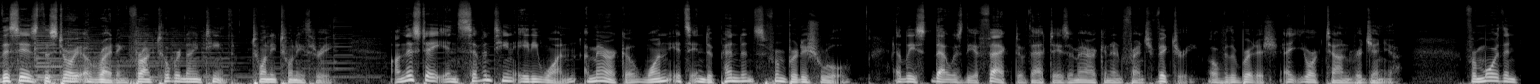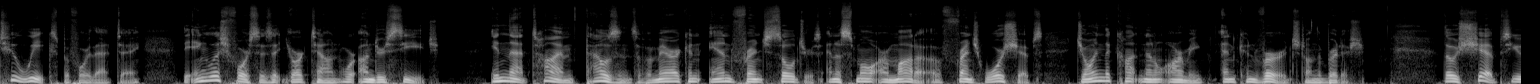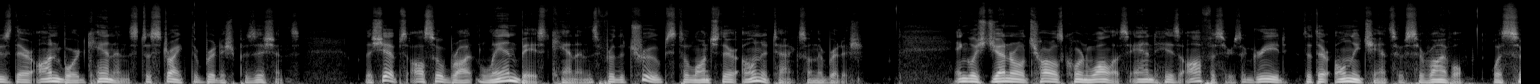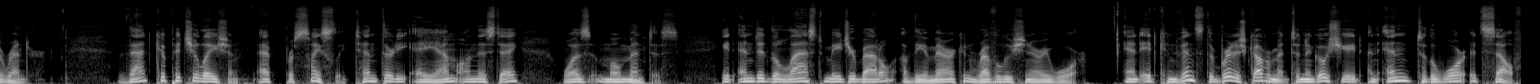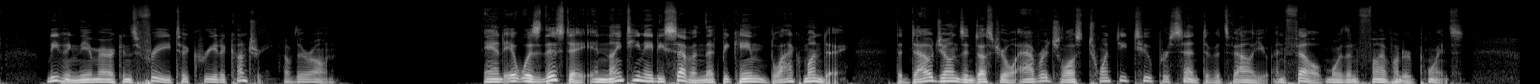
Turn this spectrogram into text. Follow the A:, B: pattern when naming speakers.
A: This is the story of writing for October 19th, 2023. On this day in 1781, America won its independence from British rule. At least that was the effect of that day's American and French victory over the British at Yorktown, Virginia. For more than two weeks before that day, the English forces at Yorktown were under siege. In that time, thousands of American and French soldiers and a small armada of French warships joined the Continental Army and converged on the British. Those ships used their onboard cannons to strike the British positions. The ships also brought land based cannons for the troops to launch their own attacks on the British. English General Charles Cornwallis and his officers agreed that their only chance of survival was surrender. That capitulation at precisely 10:30 a.m. on this day was momentous. It ended the last major battle of the American Revolutionary War and it convinced the British government to negotiate an end to the war itself, leaving the Americans free to create a country of their own. And it was this day in 1987 that became Black Monday. The Dow Jones Industrial Average lost 22% of its value and fell more than 500 points.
